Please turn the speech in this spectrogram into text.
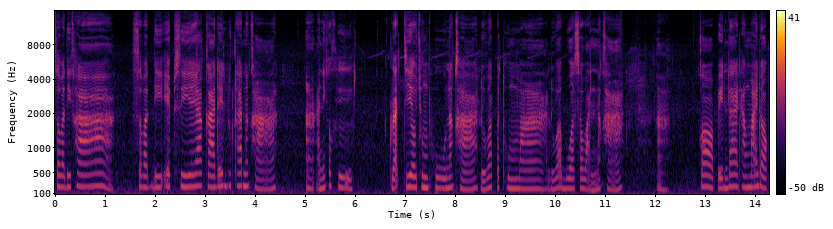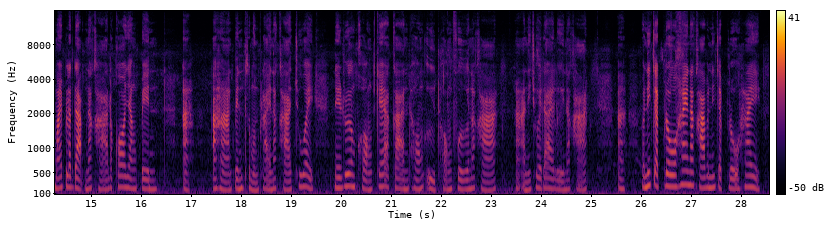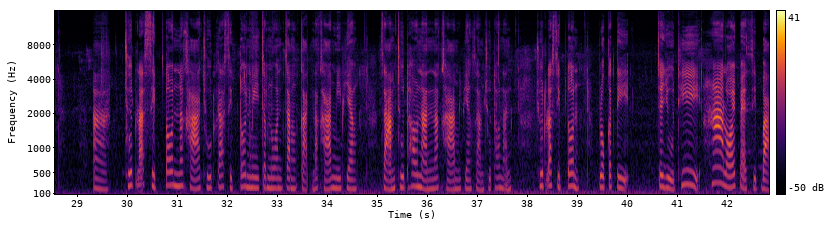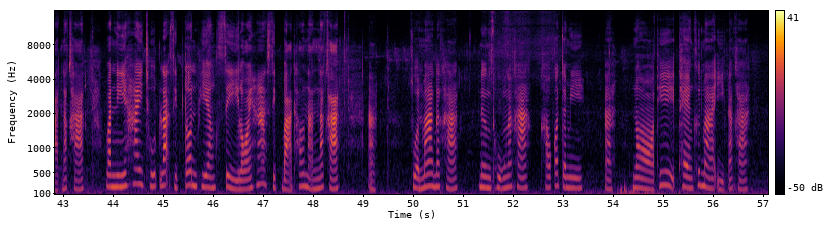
สวัสดีค่ะ สวัสดี FC ยายาการ์เด้นทุกท่านนะคะ อ่า อันนี้ก็คือกระเจียวชมพูนะคะ หรือว่าปทุมมาหรือว่าบัวสวรรค์นะคะ อ่า ก็เป็นได้ทั้งไม้ดอกไม้ประดับนะคะ แล้วก็ยังเป็น อะ อาหารเป็นสมุนไพรนะคะ ช่วยในเรื่องของแก้อาการท้องอืดท้องเฟ้อนะคะ อะอันนี้ช่วยได้เลยนะคะ อะวันนี้จัดโปรให้นะคะ วันนี้จัดโปรให้ อ่า ชุดละ 10 ต้นนะคะ ชุดละ 10 ต้นมีจำนวนจำกัดนะคะ มีเพียง 3 ชุดเท่านั้นนะคะ มีเพียง 3 ชุดเท่านั้น ชุดละ 10 ต้น ปกติจะอยู่ที่ 580 บาทนะคะ วันนี้ให้ชุดละ 10 ต้นเพียง 450 บาทเท่านั้นนะคะอะส่วนมากนะคะ 1 ถุงนะคะเขาก็จะมีอะหน่อที่แทงขึ้นมาอีกนะคะ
